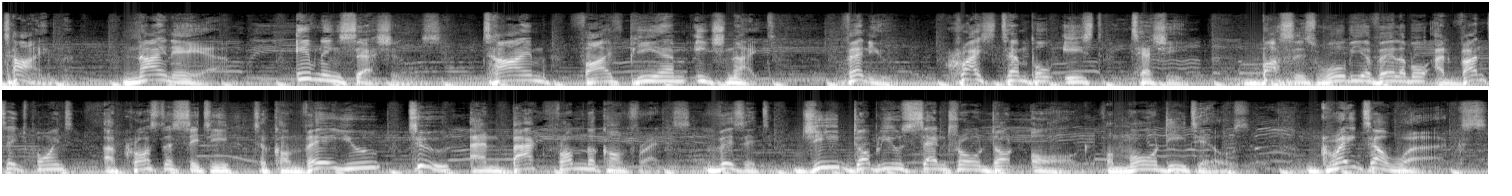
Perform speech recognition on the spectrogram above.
Time 9 a.m. Evening sessions. Time 5 p.m. each night. Venue Christ Temple East, Teshie. Buses will be available at Vantage Points across the city to convey you to and back from the conference. Visit gwcentral.org for more details. Greater Works.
